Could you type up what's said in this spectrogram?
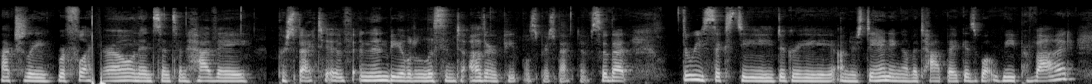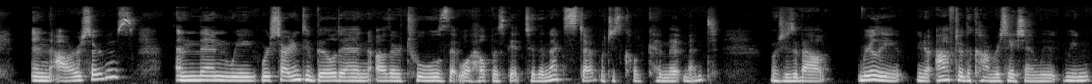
actually reflect your own instance and have a perspective and then be able to listen to other people's perspectives. So that 360 degree understanding of a topic is what we provide in our service. And then we, we're starting to build in other tools that will help us get to the next step, which is called commitment, which is about really, you know, after the conversation, we, we,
